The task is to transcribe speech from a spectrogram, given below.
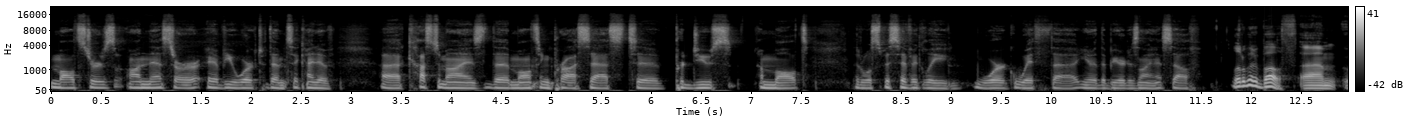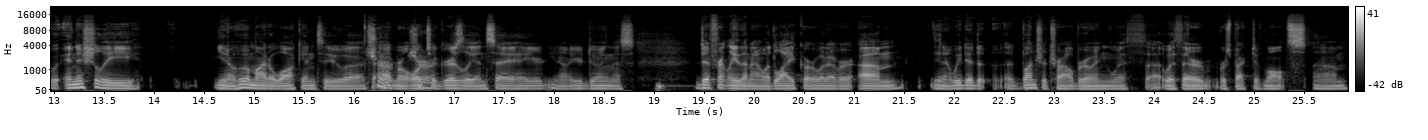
maltsters on this, or have you worked with them to kind of uh, customize the malting process to produce a malt that will specifically work with uh, you know the beer design itself? A little bit of both. Um, initially, you know, who am I to walk into uh, to sure, Admiral sure. or to Grizzly and say, hey, you're you know you're doing this differently than I would like or whatever. Um, you know, we did a bunch of trial brewing with uh, with their respective malts. Um,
